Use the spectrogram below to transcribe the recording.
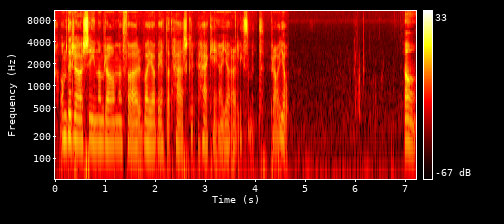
om det rör sig inom ramen för vad jag vet att här, här kan jag göra liksom ett bra jobb. Ja.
